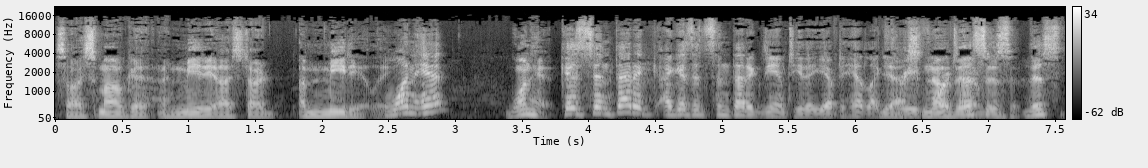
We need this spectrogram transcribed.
So I smoke it, and immediately I start immediately One hit? one hit. Because synthetic, I guess it's synthetic DMT that you have to hit like Yes, three, four no. This times is this.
